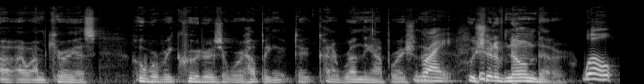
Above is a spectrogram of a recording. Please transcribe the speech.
Uh, I'm curious, who were recruiters or were helping to kind of run the operation, Right. Who should have known better. Well,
